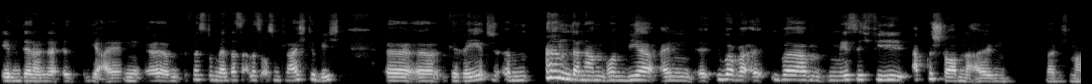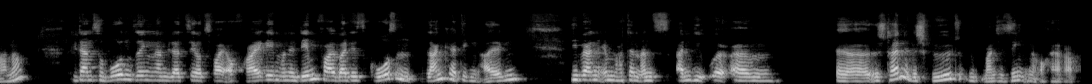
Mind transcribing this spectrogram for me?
eben, der dann äh, die Algen äh, frisst und wenn das alles aus dem Gleichgewicht äh, äh gerät, ähm, dann haben wir ein äh, über, übermäßig viel abgestorbene Algen, sag ich mal, ne? die dann zu Boden sinken, dann wieder CO2 auch freigeben. Und in dem Fall bei diesen großen, langkettigen Algen, die werden eben dann ans, an die ähm, äh, Strände gespült und manche sinken auch herab.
